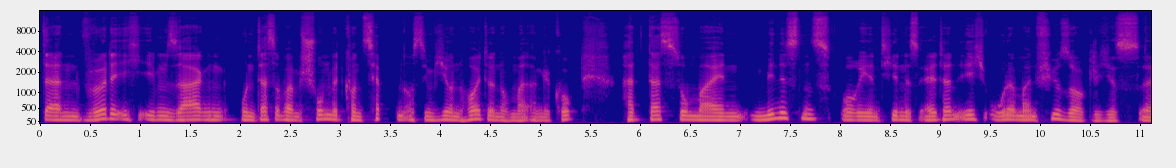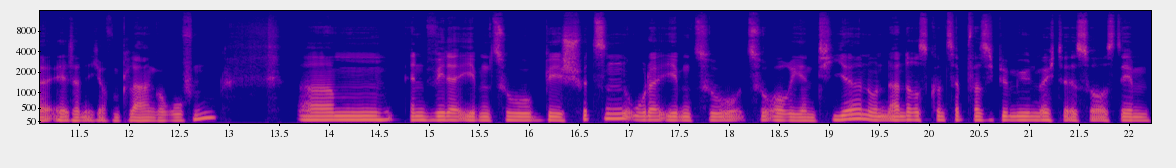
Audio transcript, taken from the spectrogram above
dann würde ich eben sagen, und das aber schon mit Konzepten aus dem Hier und Heute nochmal angeguckt, hat das so mein mindestens orientierendes Eltern-Ich oder mein fürsorgliches äh, Eltern-Ich auf den Plan gerufen ähm, entweder eben zu beschützen oder eben zu, zu orientieren. Und ein anderes Konzept, was ich bemühen möchte, ist so aus dem,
